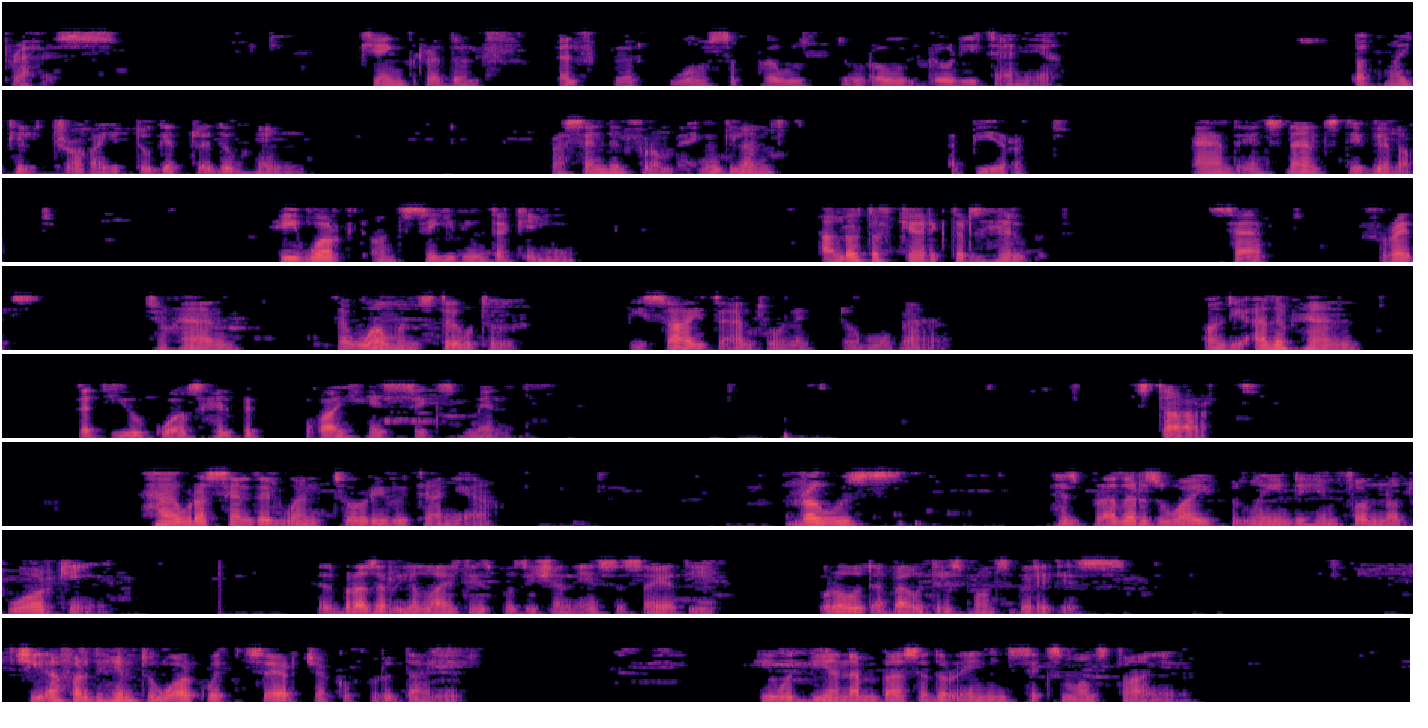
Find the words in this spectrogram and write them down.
Preface King Rudolf Elphberg was supposed to rule Ruritania, but Michael tried to get rid of him. Rassendyll from England appeared, and incidents developed. He worked on saving the king. A lot of characters helped. Sapt, Fritz, Johann, the woman's daughter, besides Antoinette de Mauban. On the other hand, the Duke was helped by his six men. Start How Rassendyll went to Ruritania. Rose, his brother's wife, blamed him for not working. His brother realized his position in society brought about responsibilities. She offered him to work with Sir Jacob Roudale. He would be an ambassador in six months' time.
